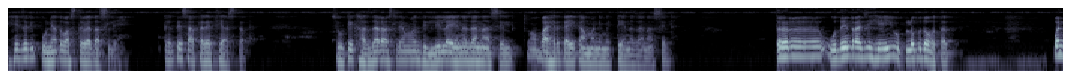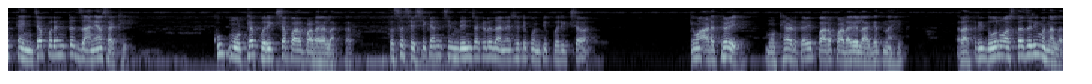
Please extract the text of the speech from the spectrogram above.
हे जरी पुण्यात वास्तव्यात असले तर ते साताऱ्यातही असतात. शेवटी खासदार असल्यामुळे दिल्लीला येणं जाणं असेल किंवा बाहेर काही कामानिमित्त येणं जाणं असेल तर उदयनराजे हेही उपलब्ध होतात. पण त्यांच्यापर्यंत जाण्यासाठी खूप मोठ्या परीक्षा पार पाडाव्या लागतात. तसं शशिकांत शिंदेंच्याकडे जाण्यासाठी कोणती परीक्षा किंवा अडथळे मोठे अडथळे पार पाडावे लागत नाहीत. रात्री दोन वाजता जरी म्हणालात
